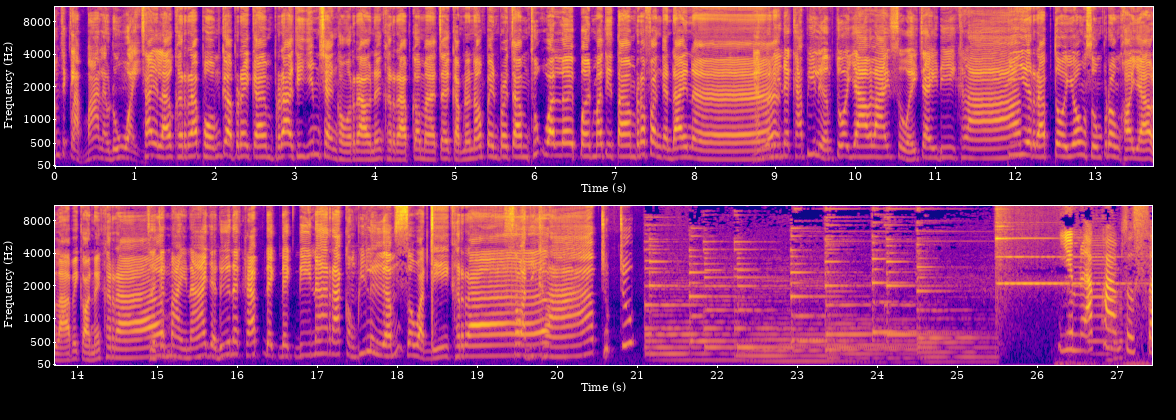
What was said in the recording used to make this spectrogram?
อมจะกลับบ้านแล้วด้วย ใช่แล้วครับผมกับรายการพระอาทิตย์ยิ้มแฉ่งของเรานะครับ ก็มาเจอกับน้องๆเป็นประจำทุกวันเลยเปิดมาติดตามรับฟังกันได้นะงั้นวันนี้นะครับพี่เหลือมตัวยาวลายสวยใจดีครับพี่รับตัวโยงสูงโปร่งคอยาวลาไปก่อนนะครับเจอกันใหม่นะ อย่าดื้อนะครับ เด็กๆ ดีน่ารักของพี่เหลือม สวัสดีครับ สวัสดีครับ จุ๊บจุ๊บยิ้มรับความสดใส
